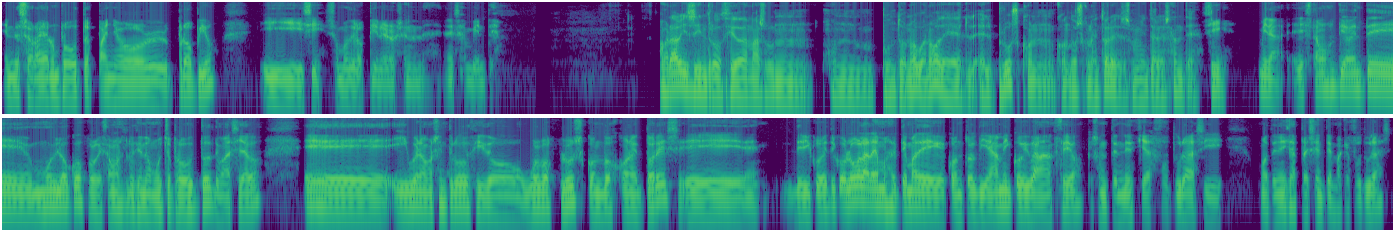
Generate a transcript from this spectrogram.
en desarrollar un producto español propio y sí, somos de los pioneros en, en ese ambiente. Ahora habéis introducido además un, un punto nuevo, ¿no? Del el Plus con, dos conectores. Es muy interesante. Sí. Mira, estamos últimamente muy locos porque estamos introduciendo mucho producto, demasiado. Eh, y bueno, hemos introducido Wallbox Plus con dos conectores eh, de eléctrico. Luego hablaremos del tema de control dinámico y balanceo, que son tendencias futuras y bueno, tendencias presentes más que futuras.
